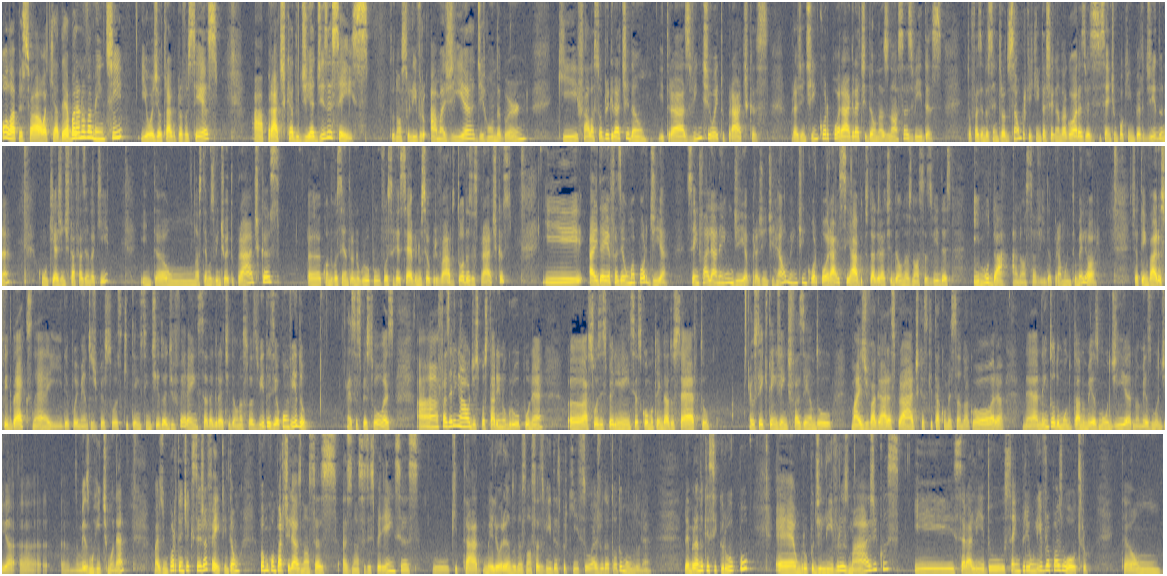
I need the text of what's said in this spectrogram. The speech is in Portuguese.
Olá pessoal, aqui é a Débora novamente e hoje eu trago para vocês a prática do dia 16 do nosso livro A Magia de Rhonda Byrne, que fala sobre gratidão e traz 28 práticas para a gente incorporar a gratidão nas nossas vidas. Estou fazendo essa introdução porque quem está chegando agora às vezes se sente um pouquinho perdido, né? Com o que a gente está fazendo aqui. Então, nós temos 28 práticas uh, quando você entra no grupo, você recebe no seu privado todas as práticas. E a ideia é fazer uma por dia, sem falhar nenhum dia, para a gente realmente incorporar esse hábito da gratidão nas nossas vidas e mudar a nossa vida para muito melhor. Já tem vários feedbacks, né, e depoimentos de pessoas que têm sentido a diferença da gratidão nas suas vidas, e eu convido essas pessoas a fazerem áudios, postarem no grupo, né, uh, as suas experiências, como tem dado certo. Eu sei que tem gente fazendo mais devagar as práticas, que está começando agora, né? Nem todo mundo está no mesmo dia, no mesmo dia, uh, uh, no mesmo ritmo, né? Mas o importante é que seja feito. Então, vamos compartilhar as nossas, as nossas experiências, o que está melhorando nas nossas vidas, porque isso ajuda todo mundo, né? Lembrando que esse grupo é um grupo de livros mágicos e será lido sempre um livro após o outro. Então,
